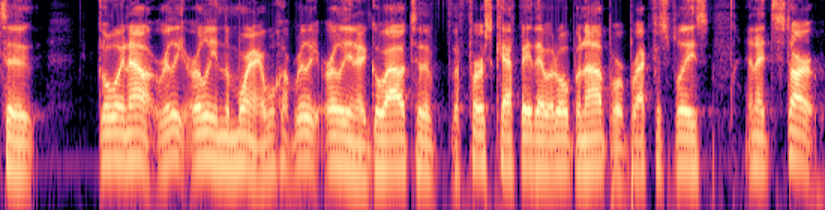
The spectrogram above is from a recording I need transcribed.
to going out really early in the morning. I woke up really early and I'd go out to the first cafe that would open up or breakfast place and I'd start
